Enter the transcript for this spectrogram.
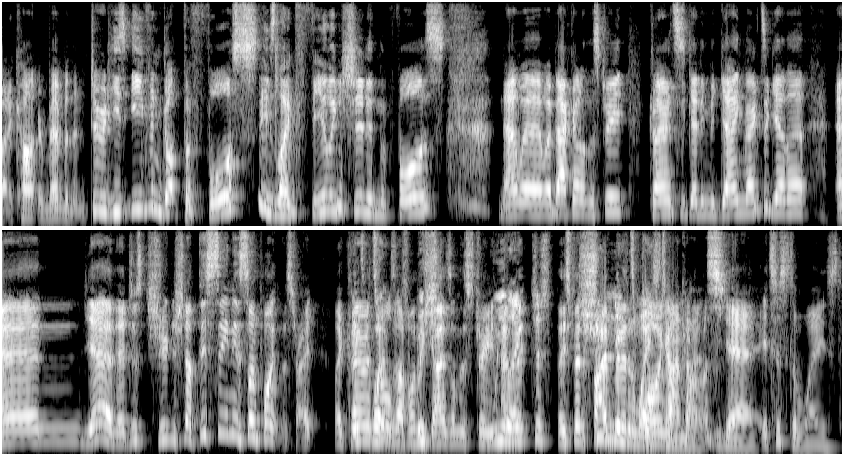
But I can't remember them. Dude, he's even got the Force. He's like feeling shit in the Force. Now we're, we're back out on the street. Clarence is getting the gang back together. And yeah, they're just shooting shit up. This scene is so pointless, right? Like Clarence rolls up on We these sh- guys on the street. We and like they, just they spend five minutes blowing up cars. Yeah, it's just a waste.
